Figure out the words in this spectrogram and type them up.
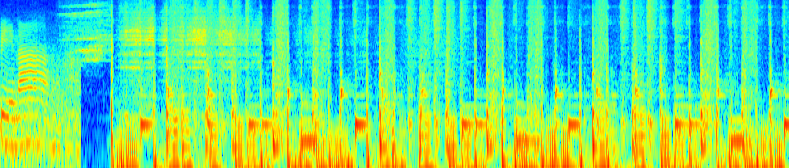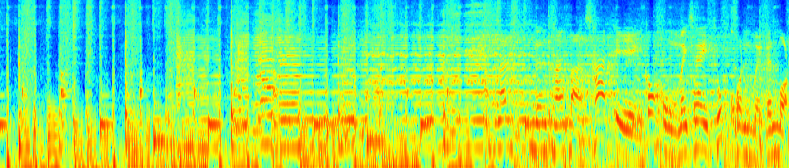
ปีหน้านักเดินทางต่างชาติเองก็คงไม่ใช่ทุกคนเหมือนกันหมด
